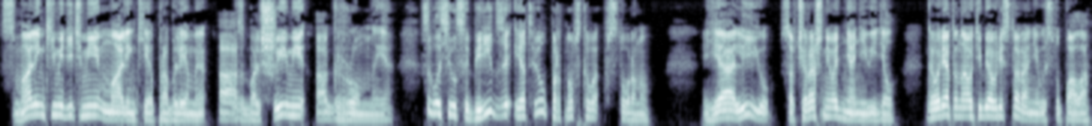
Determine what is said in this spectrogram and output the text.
С маленькими детьми маленькие проблемы, а с большими — огромные, согласился Беридзе и отвел Портновского в сторону. Я Лию со вчерашнего дня не видел. Говорят, она у тебя в ресторане выступала.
